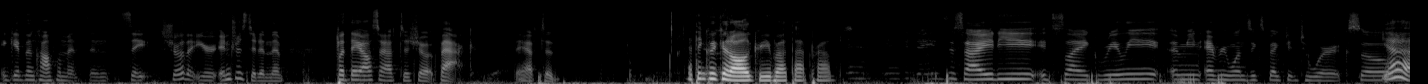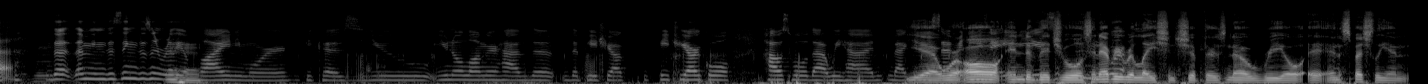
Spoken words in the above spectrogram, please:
and give them compliments and say show that you're interested in them, but they also have to show it back. They have to. I think we could all agree about that, perhaps. In today's society, it's like really. I mean, everyone's expected to work. So Yeah. The, I mean, this thing doesn't really Mhm. apply anymore because you you no longer have the the patriarch, patriarchal household that we had back. Yeah, in the we're 70s all and 80s. individuals. In every relationship, there's no real, and especially in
